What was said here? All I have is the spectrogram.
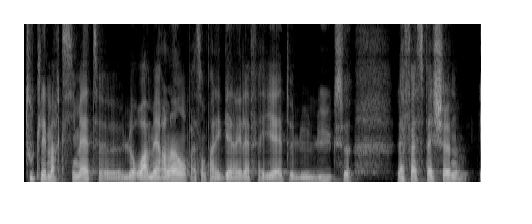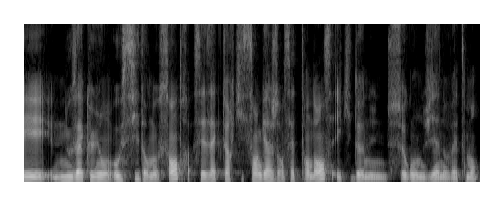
Toutes les marques s'y mettent, euh, le roi Merlin, en passant par les Galeries Lafayette, le luxe, la fast fashion. Et nous accueillons aussi dans nos centres ces acteurs qui s'engagent dans cette tendance et qui donnent une seconde vie à nos vêtements.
